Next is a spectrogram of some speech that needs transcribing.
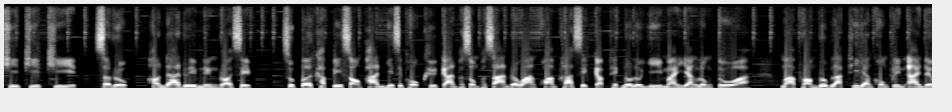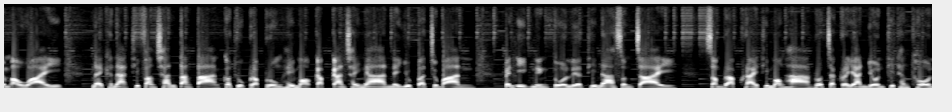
ขีดขีดขีด สรุป Honda Dream 110 Super Cup ปี 2026 คือการผสมผสานระหว่างความคลาสสิกกับเทคโนโลยีใหม่อย่างลงตัว มาพร้อมรูปลักษณ์ที่ยังคงกลิ่นอายเดิมเอาไว้ ในขณะที่ฟังก์ชันต่างๆ ก็ถูกปรับปรุงให้เหมาะกับการใช้งานในยุคปัจจุบัน เป็นอีกหนึ่งตัวเลือกที่น่าสนใจสำหรับใครที่มองหารถจักรยานยนต์ที่ทั้งทน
